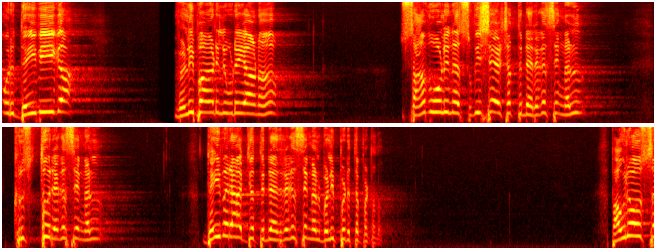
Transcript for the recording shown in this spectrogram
ഒരു ദൈവീക വെളിപാടിലൂടെയാണ് സാവൂളിന് സുവിശേഷത്തിന്റെ രഹസ്യങ്ങൾ ക്രിസ്തു രഹസ്യങ്ങൾ ദൈവരാജ്യത്തിന്റെ രഹസ്യങ്ങൾ വെളിപ്പെടുത്തപ്പെട്ടത്. പൗലോസ്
